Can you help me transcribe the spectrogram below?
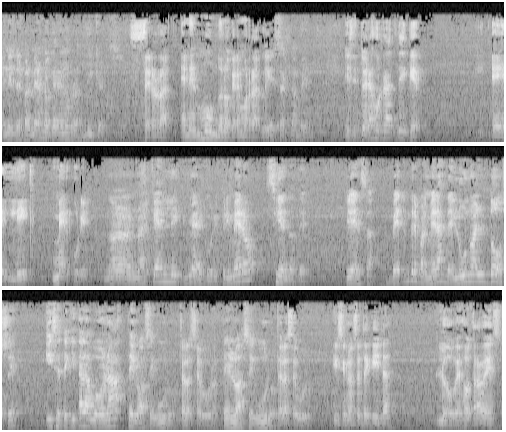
En Entre Palmeras no queremos rat liquors. cero rat. En el mundo no queremos rat licker. Exactamente. Y si tú eres un rat licker, eh, leak mercury. No, no, no, no es que es League Mercury. Primero, siéntate, piensa, vete entre palmeras del 1 al 12 y se te quita la buena, te lo aseguro. Te lo aseguro. Te lo aseguro. Te lo aseguro. Y si no se te quita, lo ves otra vez,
